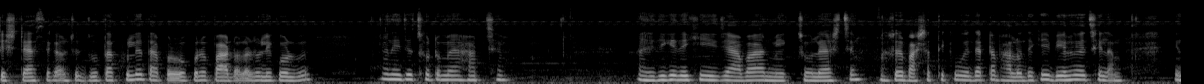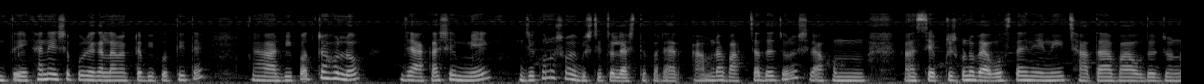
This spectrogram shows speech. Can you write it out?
চেষ্টা আছে, কারণ সে জুতা খুলে তারপর ওপরে পা ডলাডলি করবে। আর এই যে ছোটো মেয়ে হাঁটছে। আর এদিকে দেখি যে আবার মেঘ চলে আসছে। আসলে বাসার থেকে ওয়েদারটা ভালো দেখেই বের হয়েছিলাম। কিন্তু এখানে এসে পড়ে গেলাম একটা বিপত্তিতে। আর বিপদটা হলো যে আকাশে মেঘ যে কোনো সময় বৃষ্টি চলে আসতে পারে। আর আমরা বাচ্চাদের জন্য সেরকম সেফটির কোনো ব্যবস্থাই নিয়ে নিই, ছাতা বা ওদের জন্য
